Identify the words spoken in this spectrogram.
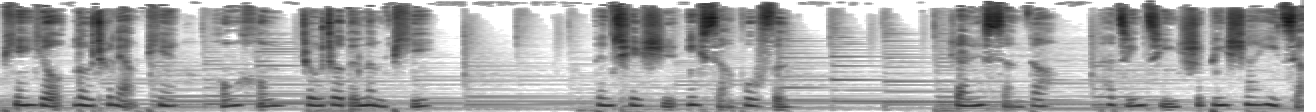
偏又露出两片。红红皱皱的嫩皮，但却是一小部分，让人想到它仅仅是冰山一角。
